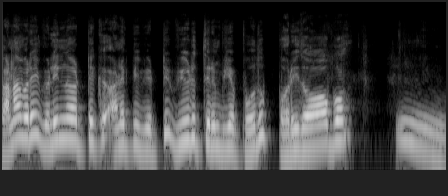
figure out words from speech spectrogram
கணவரை வெளிநாட்டுக்கு அனுப்பிவிட்டு வீடு திரும்பிய போது பரிதாபம். ம்.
